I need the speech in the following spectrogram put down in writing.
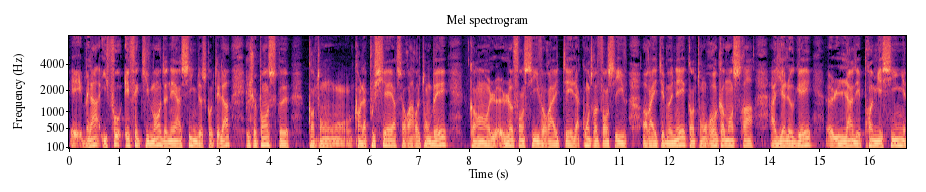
Et ben là, il faut effectivement donner un signe de ce côté-là, et je pense que quand on, quand la poussière sera retombée, quand l'offensive aura été, la contre-offensive aura été menée, quand on recommencera à dialoguer, euh, l'un des premiers signes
